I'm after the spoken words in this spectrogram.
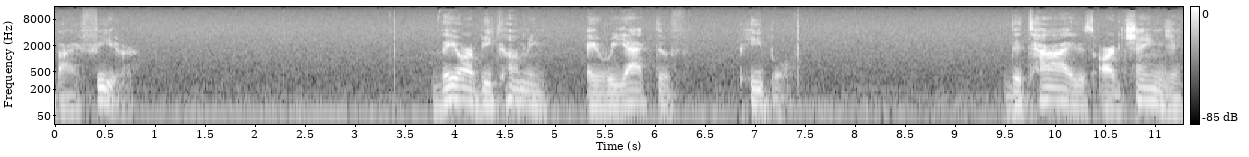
by fear. They are becoming a reactive people. The tides are changing.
